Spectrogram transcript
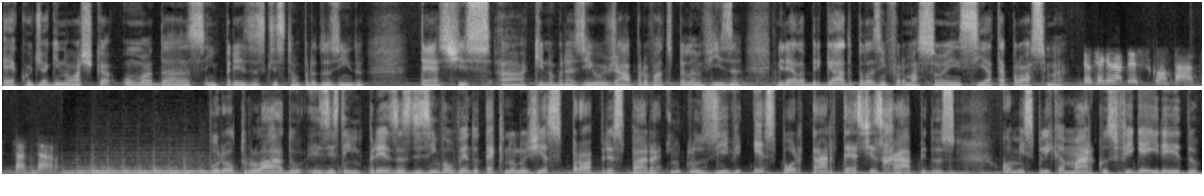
Ecodiagnóstica, uma das empresas que estão produzindo testes aqui no Brasil, já aprovados pela Anvisa. Mirela, obrigado pelas informações e até a próxima. Eu que agradeço o contato. Tchau, tchau. Por outro lado, existem empresas desenvolvendo tecnologias próprias para, inclusive, exportar testes rápidos, como explica Marcos Figueiredo.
